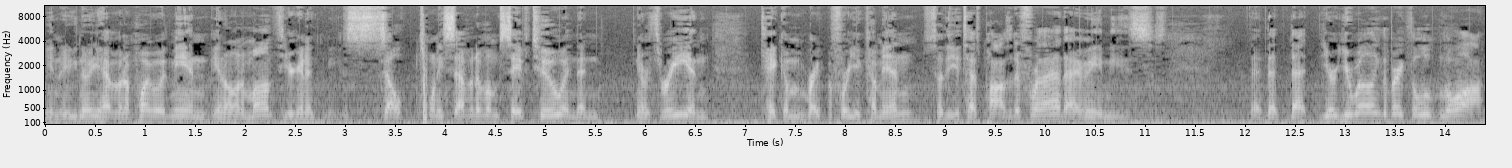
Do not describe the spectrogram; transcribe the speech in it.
you know, you know, you have an appointment with me, and you know, in a month you're going to sell 27 of them, save two, and then you know three, and take them right before you come in, so that you test positive for that. I mean, that, that, that you're you're willing to break the, the law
